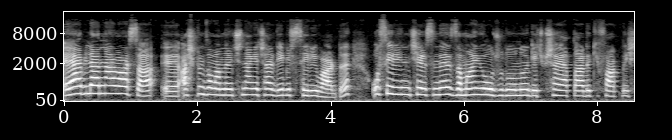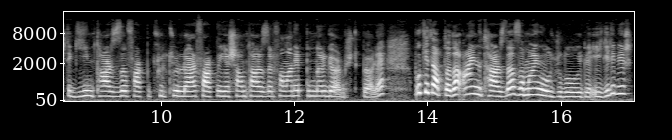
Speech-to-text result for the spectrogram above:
Eğer bilenler varsa e, Aşk Tüm Zamanların içinden Geçer diye bir seri vardı. O serinin içerisinde zaman yolculuğunu, geçmiş hayatlardaki farklı işte giyim tarzı, farklı kültürler, farklı yaşam tarzları falan hep bunları görmüştük böyle. Bu kitapta da aynı tarzda zaman yolculuğu ile ilgili bir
